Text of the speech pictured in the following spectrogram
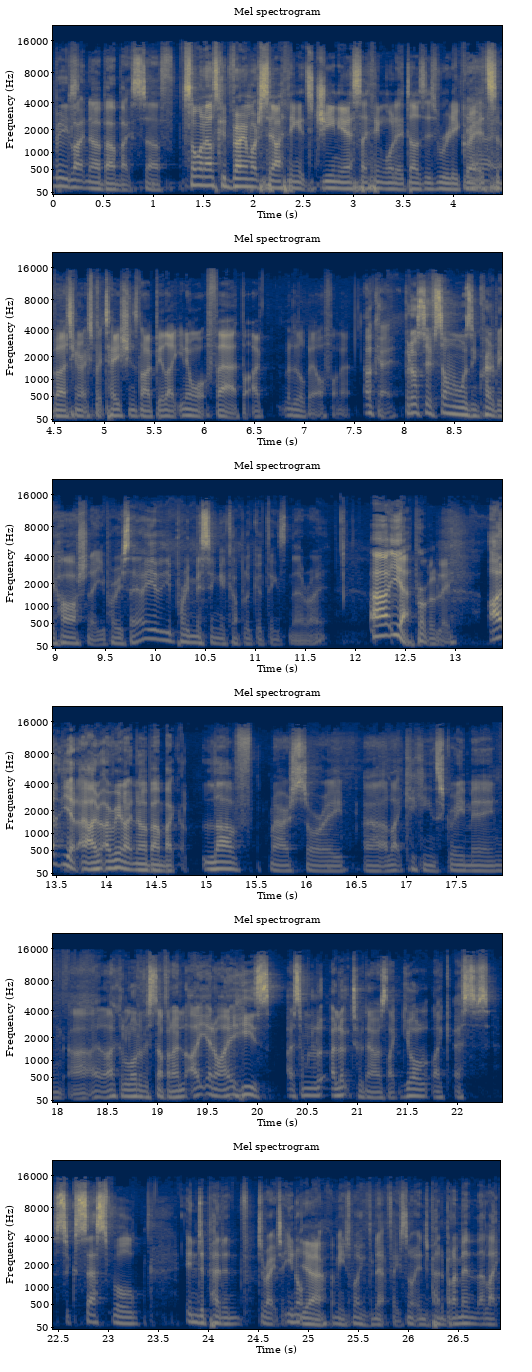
really like Noah Baumbach's stuff. someone else could very much say I think it's genius. I think what it does is really great Yeah, at yeah. subverting your expectations, and I'd be like, you know what, fair, but I'm a little bit off on it. Okay. But also, if someone was incredibly harsh on it, you'd probably say, oh, you're probably missing a couple of good things in there, right? Uh, yeah, probably. I, yeah, I, I really like Noah Baumbach. Love Marriage Story. Uh, I like Kicking and Screaming. Uh, I like a lot of his stuff, and I, I you know, I, he's I, someone I look to it now as like you're like a s- successful independent director. You're not. Yeah. I mean, he's working for Netflix, not independent, but I meant that like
